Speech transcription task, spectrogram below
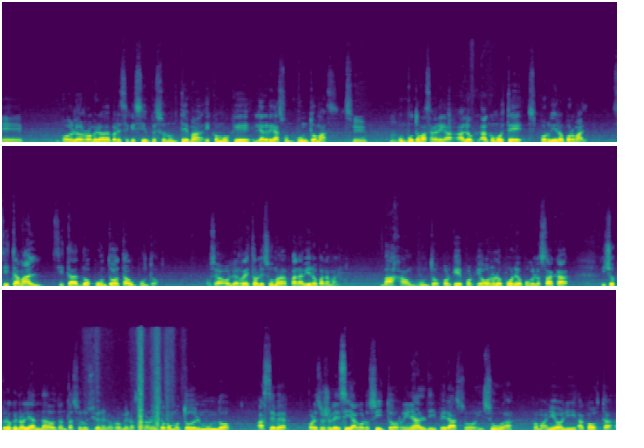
eh, porque los Romero me parece que siempre son un tema, es como que le agregás un punto más. Sí. Un punto más agrega, a, lo, a cómo esté, por bien o por mal. Si está mal, si está dos puntos, está un punto. O sea, o le resta o le suma para bien o para mal. Baja un punto. ¿Por qué? Porque o no lo pone o porque lo saca. Y yo creo que no le han dado tantas soluciones los Romero a San Lorenzo como todo el mundo hace ver. Por eso yo le decía, Gorosito, Rinaldi, Perazo, Insúa, Romagnoli, Acosta.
